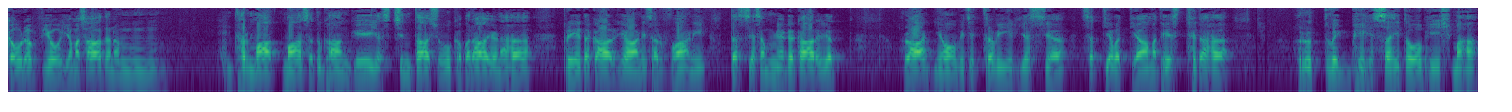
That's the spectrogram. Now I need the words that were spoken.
कौरव्यो यमसादनम्। धर्मात्मा स तु गाङ्गेयश्चिन्ताशोकपरायणः प्रेतकार्याणि सर्वाणि तस्य सम्यगकारयत्। राज्ञो विचित्रवीर्यस्य सत्यवत्यामते स्थितः। ऋत्विग्भिः सहितो भीष्मः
